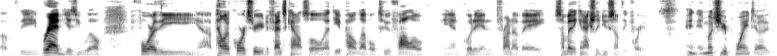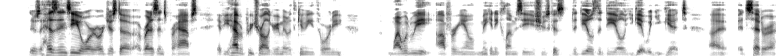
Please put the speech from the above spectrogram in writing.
of the bread, as you will, for the uh, appellate courts or your defense counsel at the appellate level to follow and put in front of a somebody that can actually do something for you. And, and much to your point, uh, there's a hesitancy or, or just a, a, reticence, perhaps, if you have a pretrial agreement with the convening authority. Why would we offer, you know, make any clemency issues? Because the deal's the deal. You get what you get, uh, etc.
